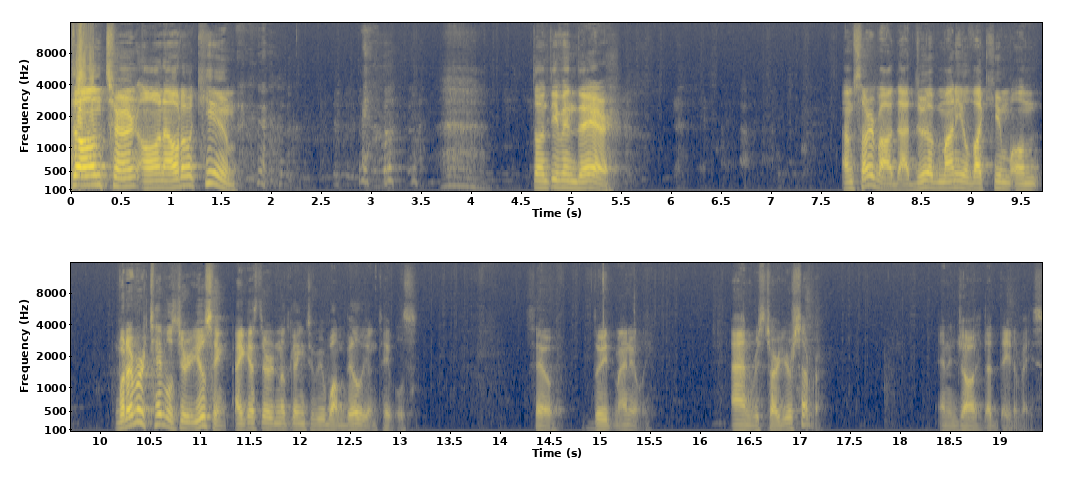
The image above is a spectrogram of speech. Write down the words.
don't turn on AutoVacuum. Don't even dare. I'm sorry about that. Do a manual vacuum on whatever tables you're using. I guess there are not going to be 1 billion tables. So do it manually and restart your server and enjoy that database.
